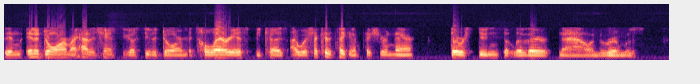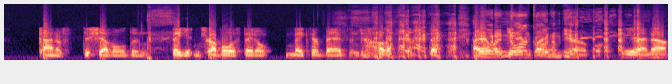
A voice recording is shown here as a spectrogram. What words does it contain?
in in a dorm. I had a chance to go see the dorm. It's hilarious because I wish I could have taken a picture in there. There were students that live there now, and the room was kind of disheveled, and they get in trouble if they don't make their beds and do all that stuff. So I didn't want to get anybody them, in yeah. trouble. yeah, no.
